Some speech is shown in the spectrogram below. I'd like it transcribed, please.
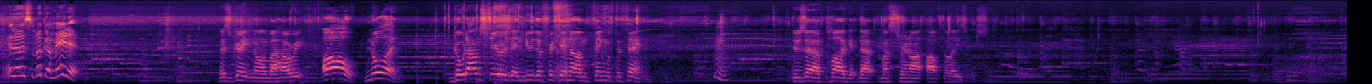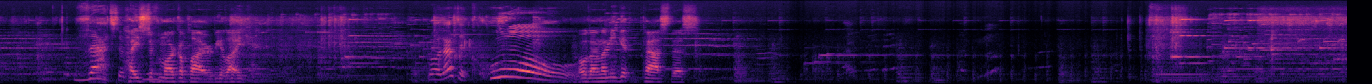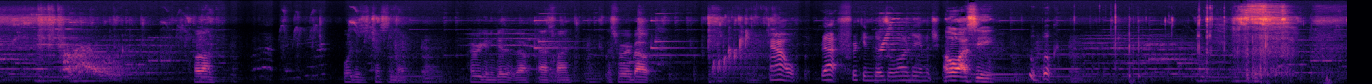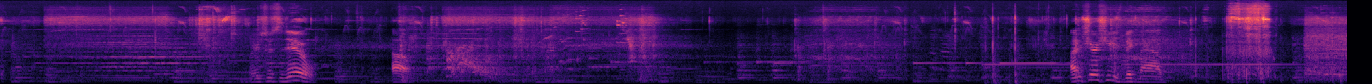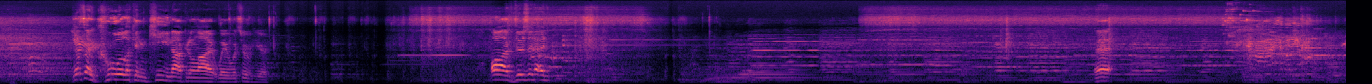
Hey, Louis, look, I made it. that's great, Nolan. But how are we? Oh, Nolan, go downstairs and do the freaking um thing with the thing. Hmm. There's a plug that must turn off the lasers. That's a Heist of Markiplier be like, Whoa, that's a cool. hold on, let me get past this. Hold on. Oh, there's a chest in there. How are we gonna get it though? Ah, that's fine. Let's worry about. Ow. That freaking does a lot of damage. Oh, I see. Ooh, book. What are you supposed to do? Oh. I'm sure she's big mad. That's a cool looking key, not gonna lie. Wait, what's over here? Oh, there's an. an Uh,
